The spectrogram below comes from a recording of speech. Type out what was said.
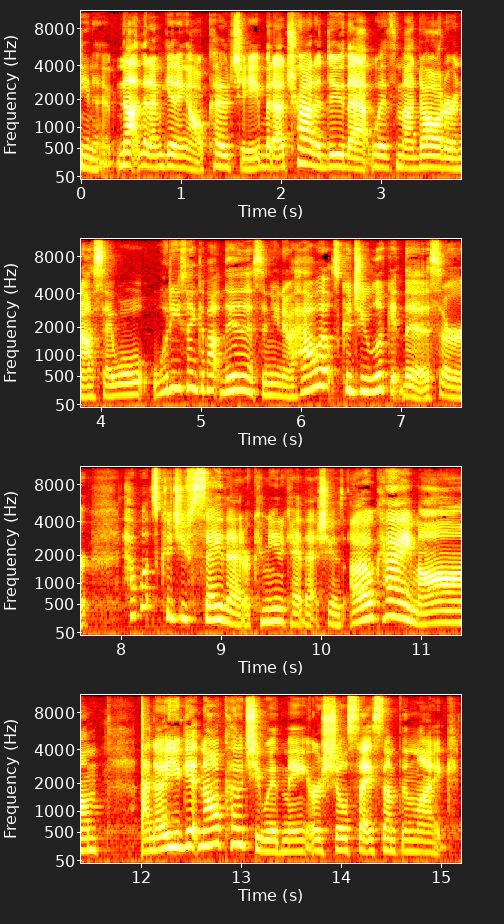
you know, not that I'm getting all coachy, but I try to do that with my daughter and I say, well, what do you think about this? And, you know, how else could you look at this? Or how else could you say that or communicate that? She goes, okay, mom, I know you're getting all coachy with me. Or she'll say something like,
